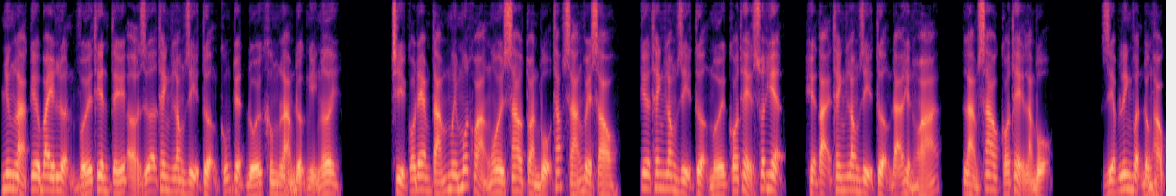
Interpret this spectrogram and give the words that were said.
nhưng là kia bay lượn với thiên tế ở giữa thanh long dị tượng cũng tuyệt đối không làm được nghỉ ngơi. Chỉ có đem tám mươi mốt khoảng ngôi sao toàn bộ thắp sáng về sau, kia thanh long dị tượng mới có thể xuất hiện hiện tại thanh long dị tượng đã hiển hóa làm sao có thể làm bộ? Diệp linh vận đồng học,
